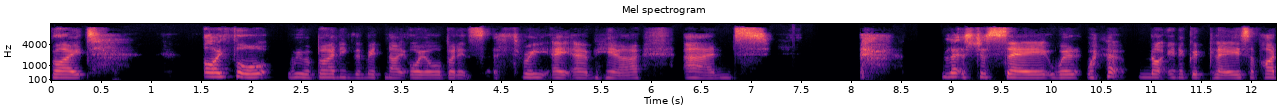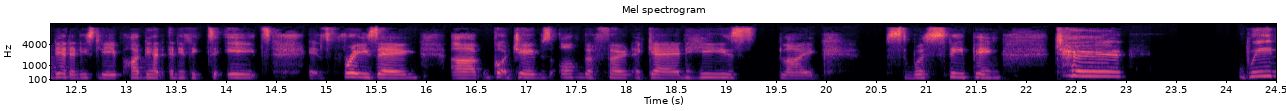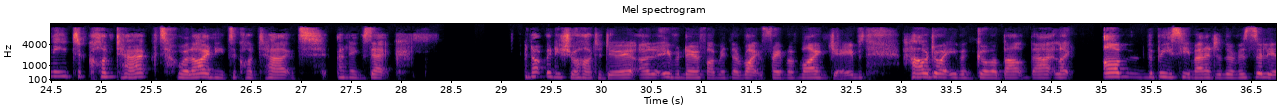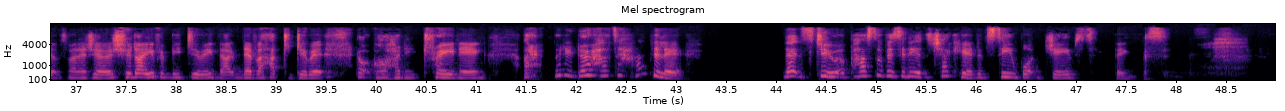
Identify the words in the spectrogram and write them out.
right. I thought we were burning the midnight oil, but it's 3 a.m. here. And let's just say we're, we're not in a good place. I've hardly had any sleep, hardly had anything to eat. It's freezing. Um, got James on the phone again. He's like, was sleeping too. We need to contact, well, I need to contact an exec I'm not really sure how to do it. I don't even know if I'm in the right frame of mind, James. How do I even go about that? Like, I'm the BC manager, the resilience manager. Should I even be doing that? Never had to do it, not got any training. I don't really know how to handle it. Let's do a passive resilience check-in and see what James thinks.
